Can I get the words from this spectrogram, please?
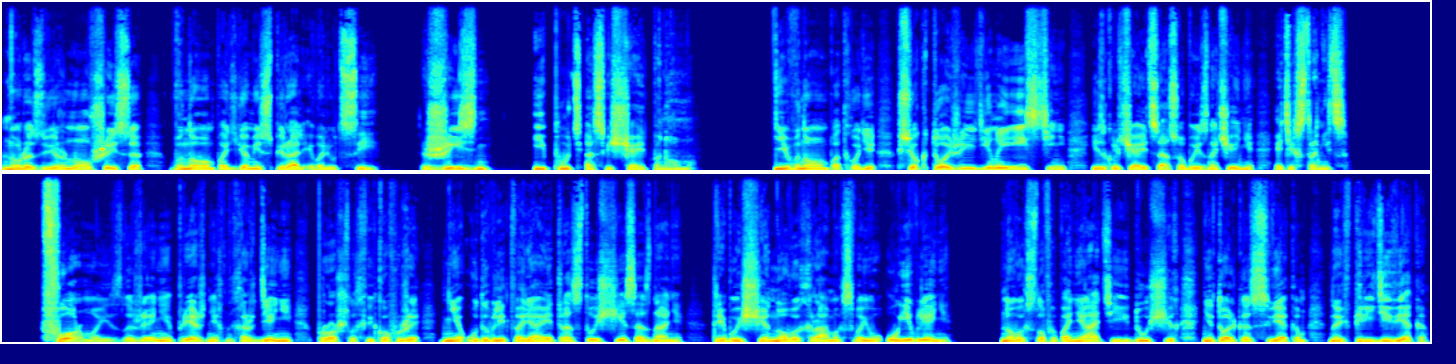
Но развернувшаяся в новом подъеме спираль эволюции, жизнь и путь освещает по-новому. И в новом подходе все к той же единой истине и заключается особое значение этих страниц. Форма изложения прежних нахождений прошлых веков уже не удовлетворяет растущее сознание, требующее новых рамок своего уявления, новых слов и понятий, идущих не только с веком, но и впереди века,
